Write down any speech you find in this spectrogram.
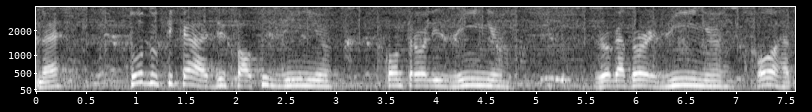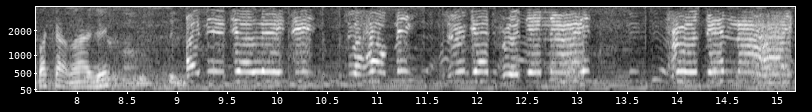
né? Tudo fica desfalquezinho, controlezinho, jogadorzinho. Porra, sacanagem, hein? I need your lady to help me to get through the night, through the night.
